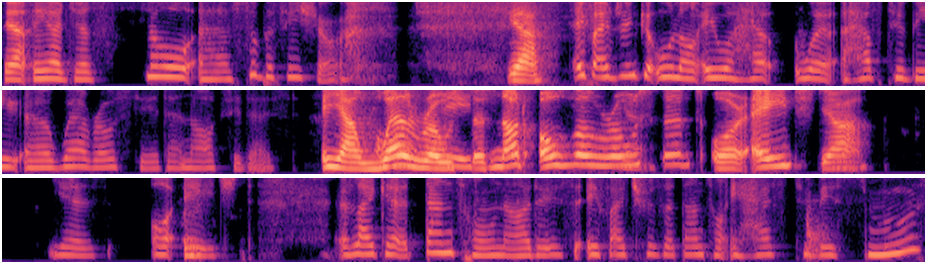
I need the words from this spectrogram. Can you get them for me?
Yeah. They are just so uh, superficial. yeah if I drink oolong, it will have will have to be uh, well roasted and oxidized. yeah well roasted aged. not over roasted or aged yeah, Yes, or Mm. aged. Like a dancong nowadays, if I choose a dancong, it has to be smooth.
